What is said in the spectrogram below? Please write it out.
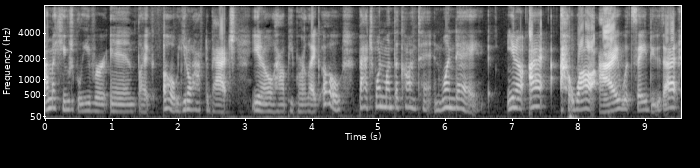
I'm a huge believer in like, oh, you don't have to batch, you know, how people are like, oh, batch one month of content in one day. You know, I while I would say do that,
